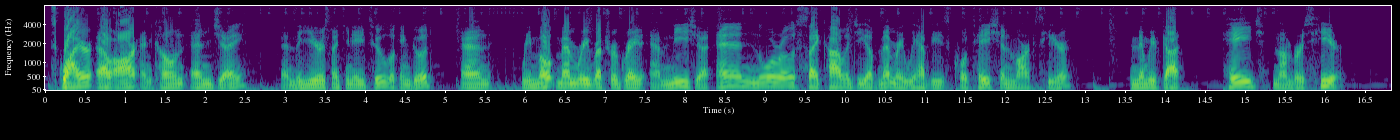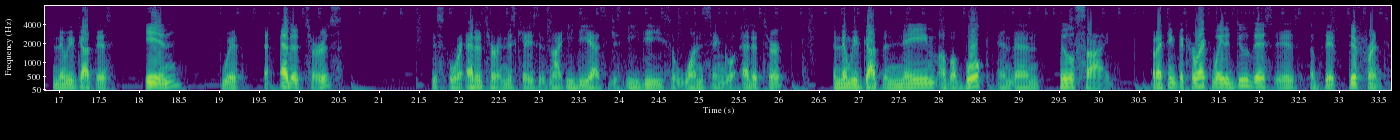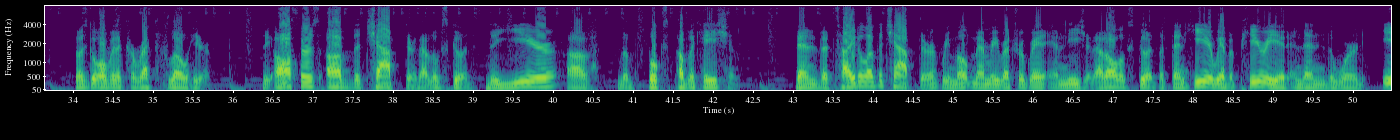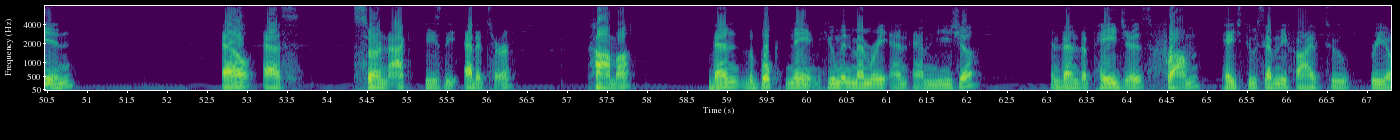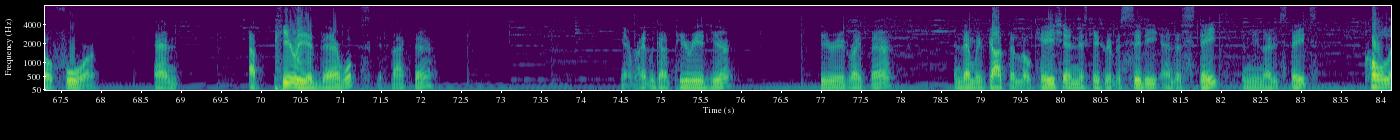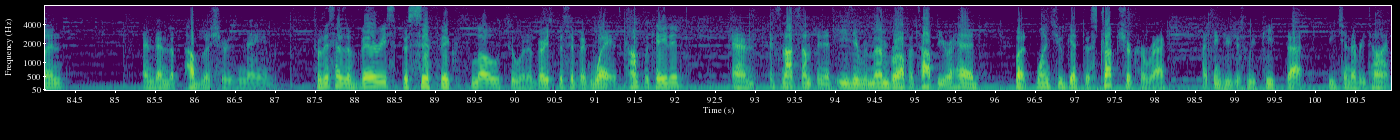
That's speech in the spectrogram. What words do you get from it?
Squire, LR, and Cohen, NJ, and the year is 1982, looking good, and remote memory, retrograde amnesia, and neuropsychology of memory. We have these quotation marks here. And then we've got page numbers here. And then we've got this in with editors. This, or editor in this case is not EDS, just ED, so one single editor. And then we've got the name of a book and then Hillsdale. But I think the correct way to do this is a bit different. So let's go over the correct flow here. The authors of the chapter, that looks good. The year of the book's publication. Then the title of the chapter, Remote Memory Retrograde Amnesia, that all looks good. But then here we have a period and then the word in, L.S. Cermak, he's the editor, comma, then the book name, Human Memory and Amnesia, and then the pages from page 275 to 304, and a period there. Whoops, get back there. Yeah, right, we got a period here, period right there. And then we've got the location. In this case, we have a city and a state in the United States, colon, and then the publisher's name. So this has a very specific flow to it, a very specific way. It's complicated, and it's not something that's easy to remember off the top of your head, but once you get the structure correct, I think you just repeat that each and every time.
